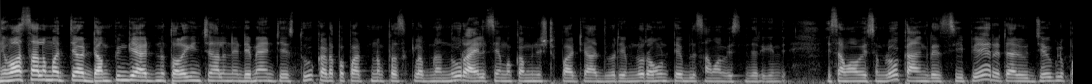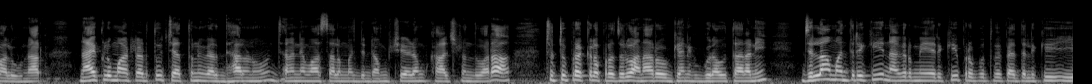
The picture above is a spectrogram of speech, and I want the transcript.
నివాసాల మధ్య డంపింగ్ యార్డ్ను తొలగించాలని డిమాండ్ చేస్తూ కడప పట్టణం ప్రెస్ క్లబ్ నందు రాయలసీమ కమ్యూనిస్టు పార్టీ ఆధ్వర్యంలో రౌండ్ టేబుల్ సమావేశం జరిగింది. ఈ సమావేశంలో కాంగ్రెస్ సిపిఐ రిటైర్ ఉద్యోగులు పాల్గొన్నారు. నాయకులు మాట్లాడుతూ చెత్తను వ్యర్థాలను జన నివాసాల మధ్య డంప్ చేయడం కాల్చడం ద్వారా చుట్టుప్రక్కల ప్రజలు అనారోగ్యానికి గురవుతారని జిల్లా మంత్రికి నగర మేయర్కి ప్రభుత్వ పెద్దలకి ఈ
